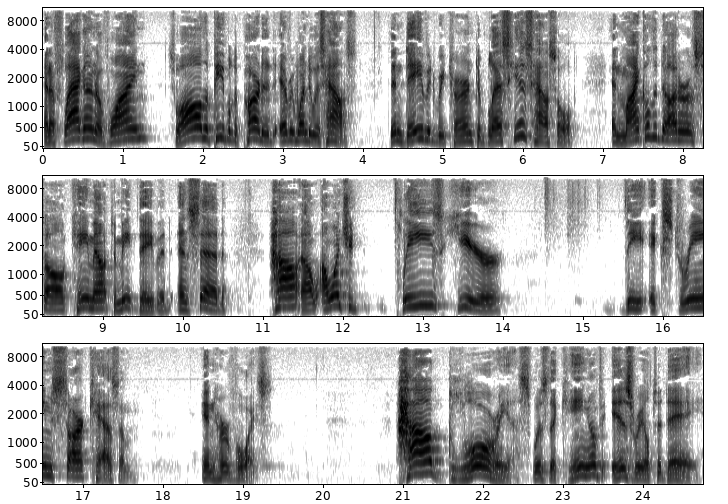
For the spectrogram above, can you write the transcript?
and a flagon of wine. So all the people departed, everyone to his house. Then David returned to bless his household. And Michal, the daughter of Saul, came out to meet David and said, How, I want you, please hear the extreme sarcasm in her voice. How glorious was the King of Israel today,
